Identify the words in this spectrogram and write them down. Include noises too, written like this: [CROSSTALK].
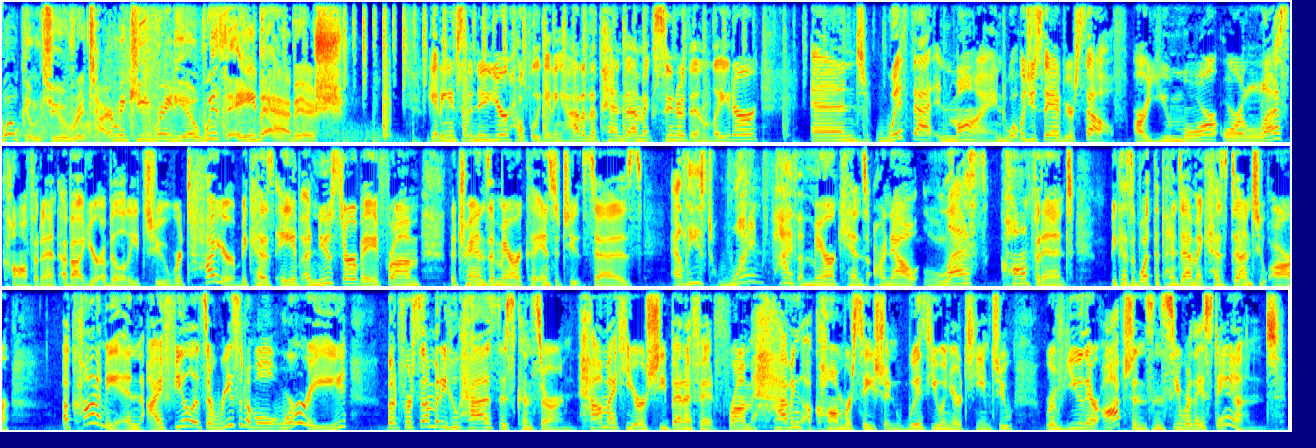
Welcome to Retirement Key Radio with Abe Abish. Getting into the new year, hopefully getting out of the pandemic sooner than later. And with that in mind, what would you say of yourself? Are you more or less confident about your ability to retire? Because, Abe, a new survey from the Transamerica Institute says at least one in five Americans are now less confident because of what the pandemic has done to our economy. And I feel it's a reasonable worry. But for somebody who has this concern, how might he or she benefit from having a conversation with you and your team to review their options and see where they stand?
